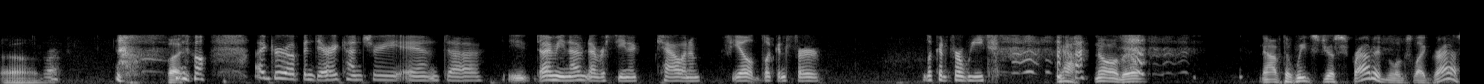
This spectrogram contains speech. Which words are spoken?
Uh, Right. But- no, I grew up in dairy country, and uh you, I mean, I've never seen a cow in a field looking for looking for wheat. yeah, no, they'll. Now, if the wheat's just sprouted and looks like grass,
